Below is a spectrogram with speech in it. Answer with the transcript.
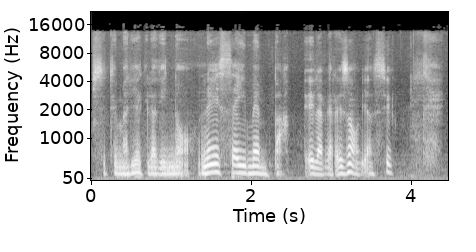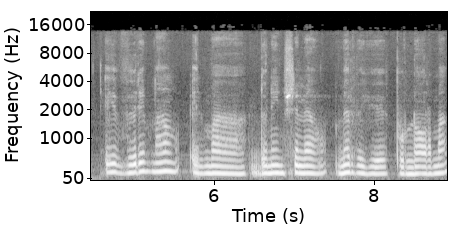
c'était Maria qui l'a dit non, n'essaye même pas. Elle avait raison, bien sûr. Et vraiment, elle m'a donné un chemin merveilleux pour Norma.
